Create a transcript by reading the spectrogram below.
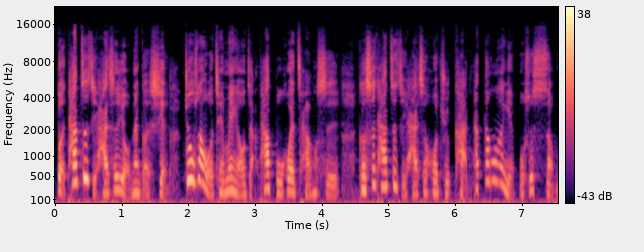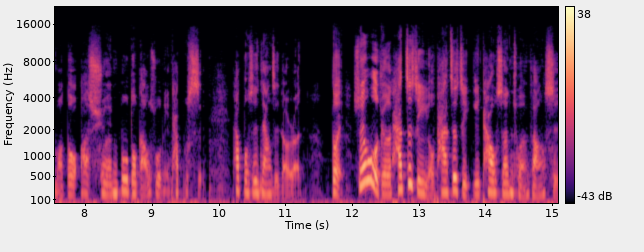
对，他自己还是有那个线，就算我前面有讲他不会藏私，可是他自己还是会去看，他当然也不是什么都啊全部都告诉你，他不是，他不是这样子的人。对，所以我觉得他自己有他自己一套生存方式，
